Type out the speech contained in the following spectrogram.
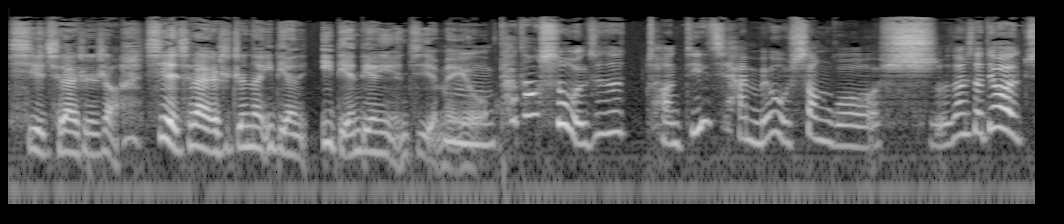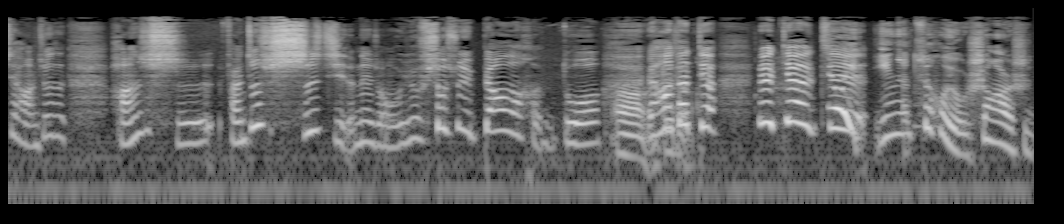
谢七奈身上。谢七奈也是真的一点一点点演技也没有。他当时我记得好像第一季还没有上过十，但是在第二季好像就是好像是十，反正就是十几的那种，就收视率飙了很多。嗯，然后他第二，因为第二季应该最后有上二十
